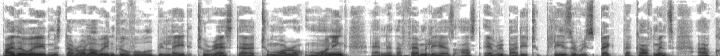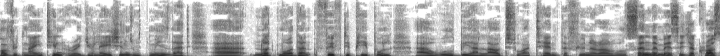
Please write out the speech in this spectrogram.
By the way, Mr. Rollaway Ndlovu will be laid to rest uh, tomorrow morning, and the family has asked everybody to please respect the government's uh, COVID 19 regulations, which means that uh, not more than 50 people uh, will be allowed to attend the funeral. We'll send the message across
